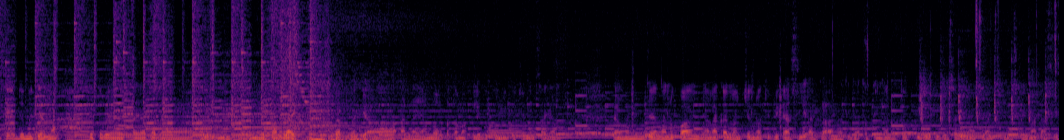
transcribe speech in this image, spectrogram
Oke demikianlah tutorial saya pada kali ini. Jangan lupa like dan subscribe bagi uh, anda yang baru pertama kali berkunjung ke channel saya dan jangan lupa nyalakan lonceng notifikasi agar anda tidak tertinggal untuk video-video saya yang selanjutnya. Terima kasih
